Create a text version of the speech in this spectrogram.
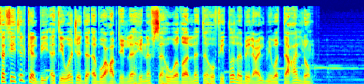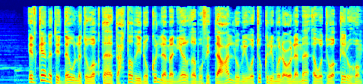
ففي تلك البيئة وجد أبو عبد الله نفسه وضالته في طلب العلم والتعلم. إذ كانت الدولة وقتها تحتضن كل من يرغب في التعلم وتكرم العلماء وتوقرهم.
